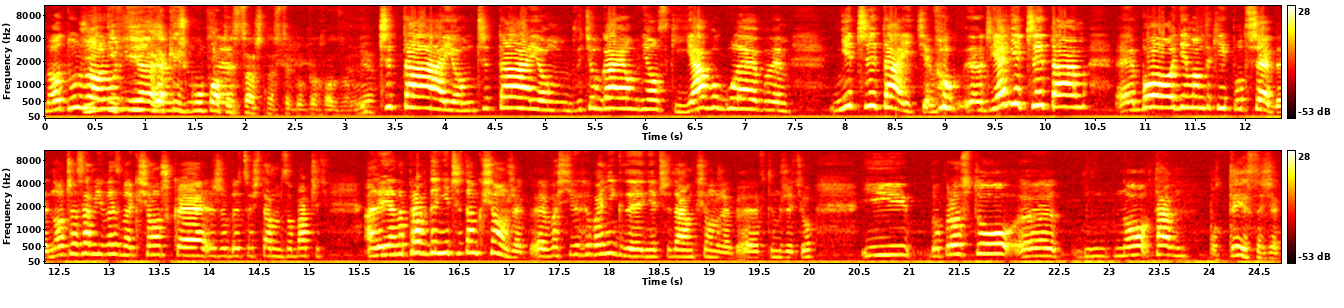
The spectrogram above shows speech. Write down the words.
No dużo I, ludzi... i, I jakieś głupoty straszne z tego wychodzą, nie? Czytają, czytają, wyciągają wnioski. Ja w ogóle powiem, nie czytajcie. Znaczy ja nie czytam, e, bo nie mam takiej potrzeby. No czasami wezmę książkę, żeby coś tam zobaczyć, ale ja naprawdę nie czytam książek. E, Właściwie chyba nigdy nie czytałam książek e, w tym życiu. I po prostu, e, no tam Bo ty jesteś jak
